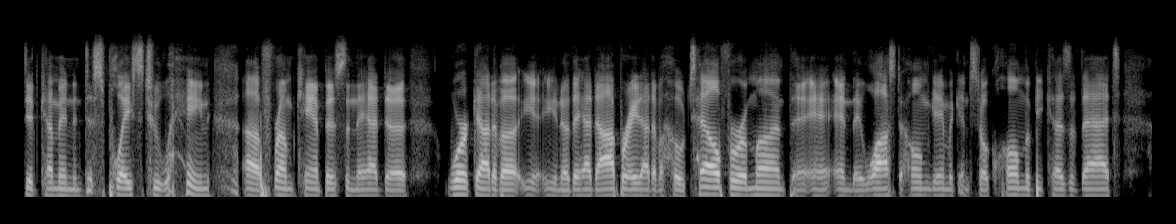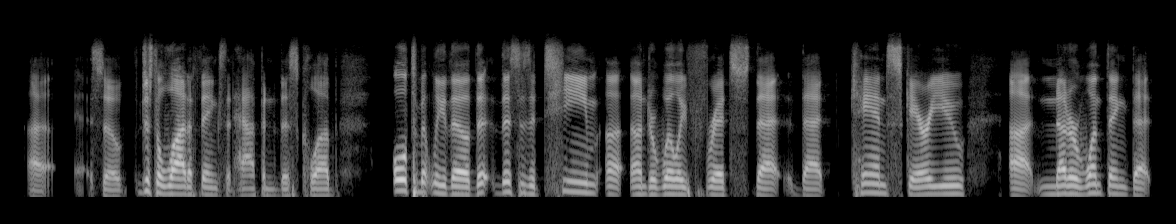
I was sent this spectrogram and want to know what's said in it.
did come in and displace Tulane uh, from campus, and they had to work out of a you know they had to operate out of a hotel for a month and, and they lost a home game against oklahoma because of that uh, so just a lot of things that happened to this club ultimately though th- this is a team uh, under willie fritz that that can scare you uh, nutter one thing that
